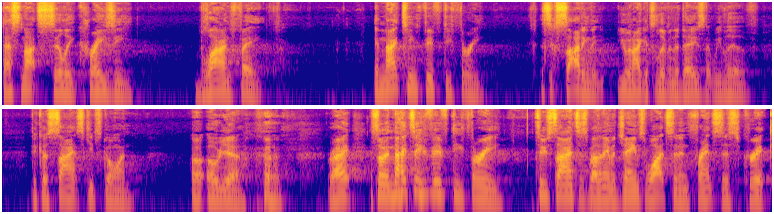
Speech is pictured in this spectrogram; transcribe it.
That's not silly, crazy, blind faith. In 1953, it's exciting that you and I get to live in the days that we live because science keeps going. Uh, oh, yeah. right? So in 1953, two scientists by the name of James Watson and Francis Crick,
